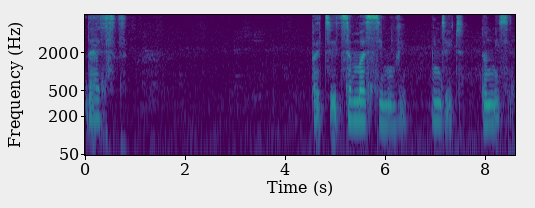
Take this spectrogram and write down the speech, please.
deaths. But it's a must see movie, indeed. Don't miss it.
